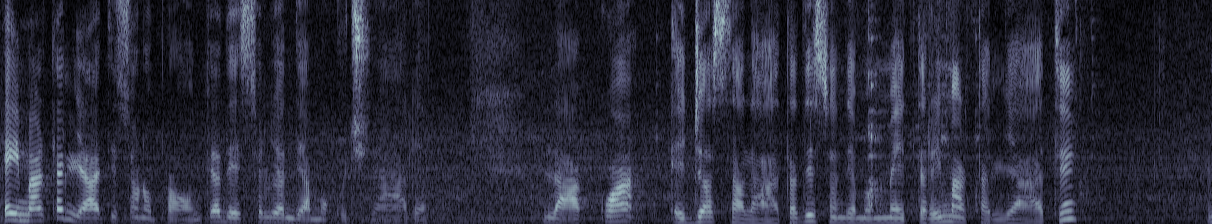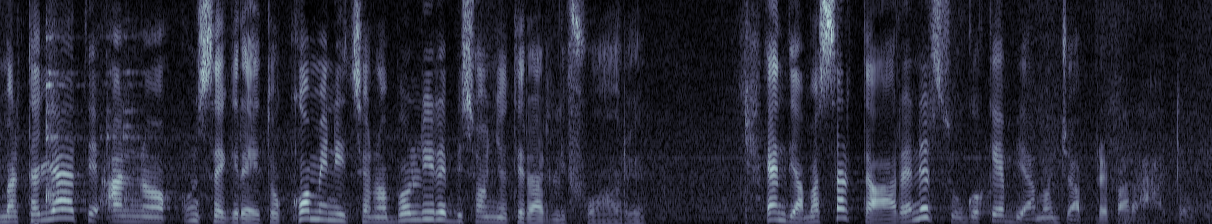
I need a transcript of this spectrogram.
e i maltagliati sono pronti, adesso li andiamo a cucinare. L'acqua è già salata, adesso andiamo a mettere i maltagliati. I maltagliati hanno un segreto, come iniziano a bollire bisogna tirarli fuori e andiamo a saltare nel sugo che abbiamo già preparato.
